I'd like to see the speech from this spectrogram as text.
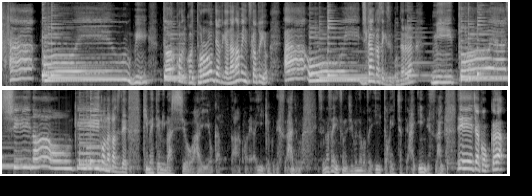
「青い海と」これこれトロロンってやるときは斜めに使うといいよ「青い」時間稼ぎする。こうだ？らら「海とヤシの木」こんな感じで決めてみましょう。はいよかった。これはいい曲です。あでもすいません。いつも自分のこといいとか言っちゃって。はいいいんです。はい。えー、じゃあここから、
